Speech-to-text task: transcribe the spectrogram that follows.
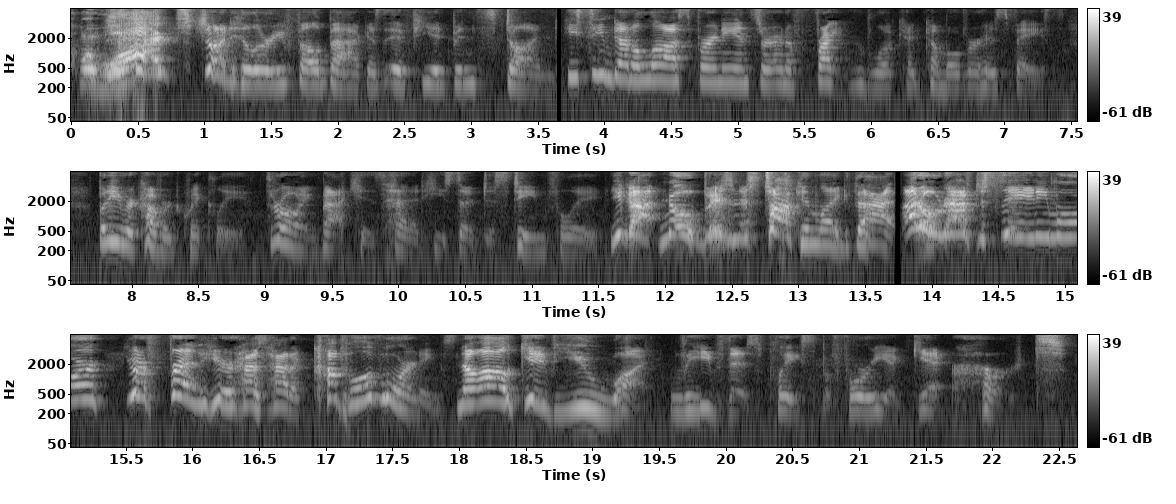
what? Judd Hillary fell back as if he had been stunned. He seemed at a loss for an answer, and a frightened look had come over his face. But he recovered quickly. Throwing back his head, he said disdainfully, You got no business talking like that! I don't have to say any more! Your friend here has had a couple of warnings. Now I'll give you one. Leave this place before you get hurt.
